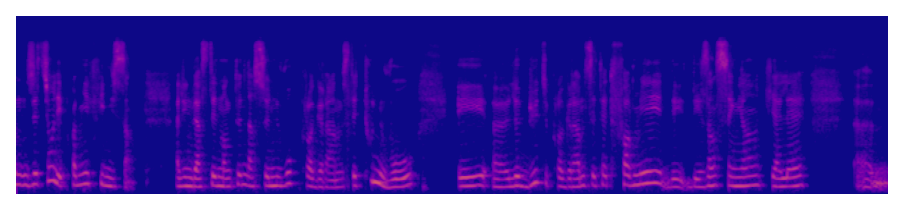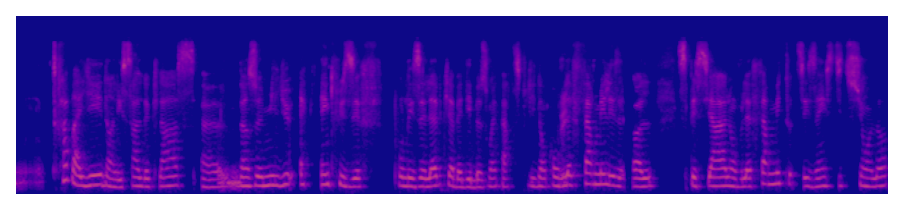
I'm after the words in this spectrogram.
nous étions les premiers finissants à l'Université de Moncton dans ce nouveau programme. C'était tout nouveau. Et euh, le but du programme, c'était de former des, enseignants qui allaient euh, travailler dans les salles de classe euh, dans un milieu inclusif pour les élèves qui avaient des besoins particuliers. Donc, on voulait fermer les écoles spéciales, on voulait fermer toutes ces institutions-là.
